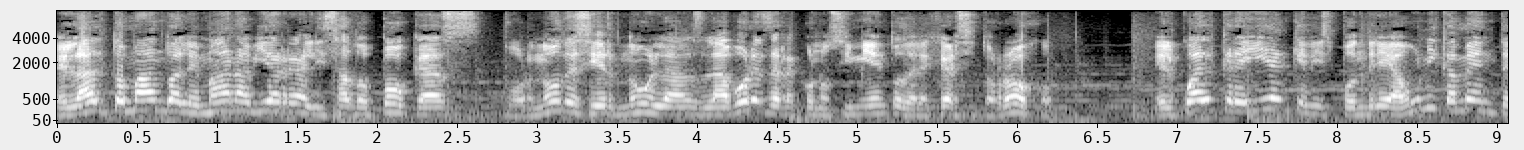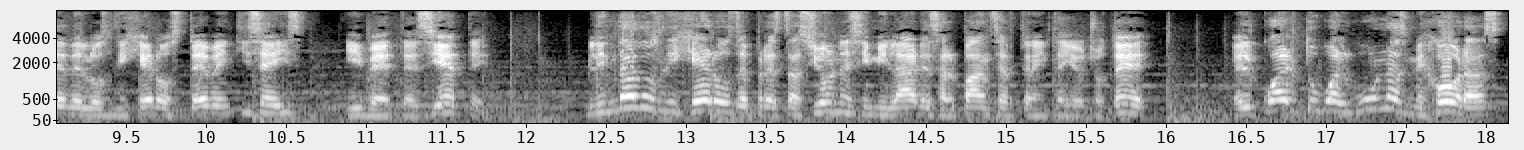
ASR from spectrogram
El alto mando alemán había realizado pocas, por no decir nulas, labores de reconocimiento del ejército rojo, el cual creían que dispondría únicamente de los ligeros T-26 y BT-7, blindados ligeros de prestaciones similares al Panzer 38T, el cual tuvo algunas mejoras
